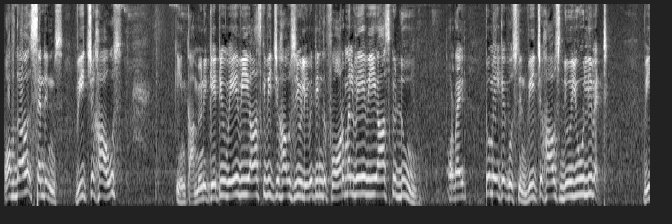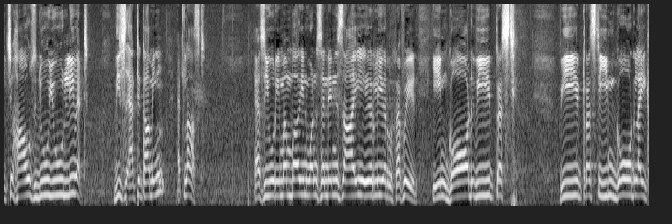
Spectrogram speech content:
of the sentence. Which house? In communicative way we ask which house you live at in the formal way we ask do. All right to make a question which house do you live at which house do you live at this at coming at last as you remember in one sentence I earlier referred, in God we trust. We trust in God like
